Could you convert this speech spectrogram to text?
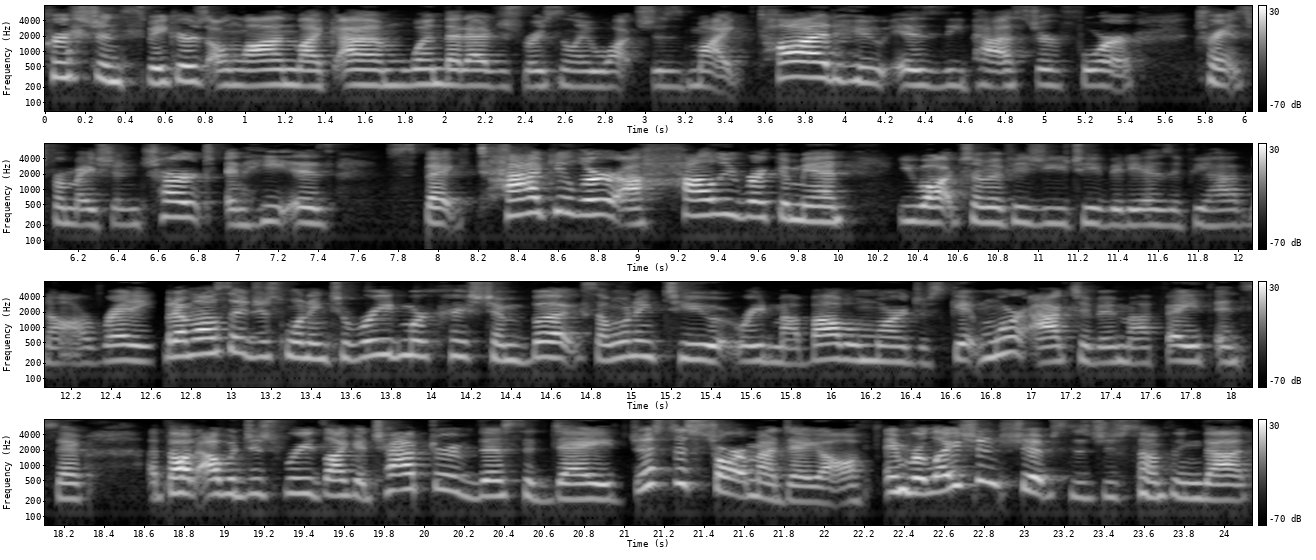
Christian speakers online. Like um, one that I just recently watched is Mike Todd, who is the pastor for Transformation Church, and he is spectacular. I highly recommend you watch some of his YouTube videos if you have not already. But I'm also just wanting to read more Christian books. I'm wanting to read my Bible more, just get more active in my faith. And so I thought I would just read like a chapter of this a day just to start my day off. And relationships is just something that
